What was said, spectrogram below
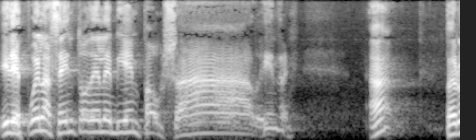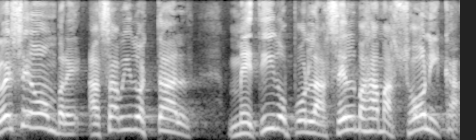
Y después el acento de él es bien pausado. ¿Ah? Pero ese hombre ha sabido estar metido por las selvas amazónicas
